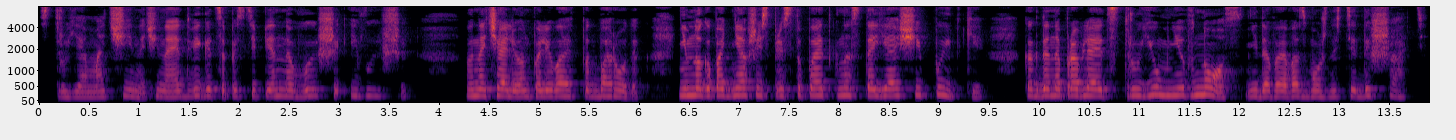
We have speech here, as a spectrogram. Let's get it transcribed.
Струя мочи начинает двигаться постепенно выше и выше. Вначале он поливает подбородок, немного поднявшись, приступает к настоящей пытке, когда направляет струю мне в нос, не давая возможности дышать.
